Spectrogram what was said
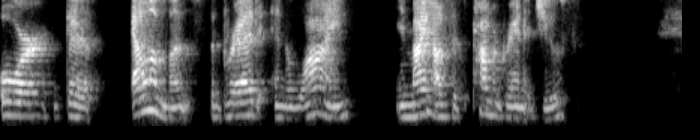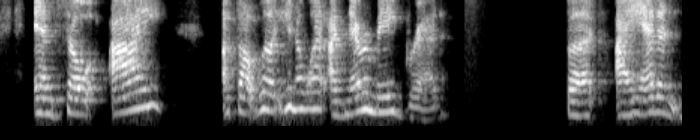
or the elements, the bread and the wine. In my house, it's pomegranate juice. And so I, I thought, well, you know what? I've never made bread but I had a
